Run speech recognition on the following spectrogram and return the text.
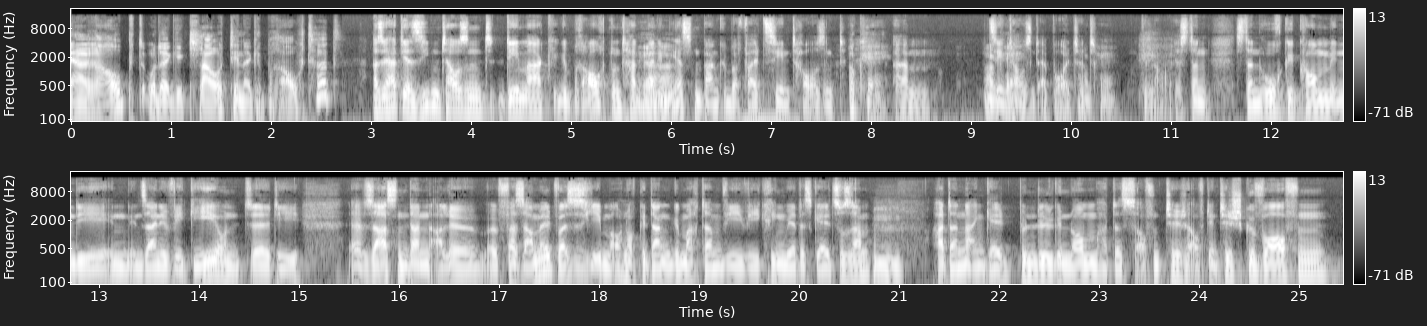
erraubt oder geklaut, den er gebraucht hat? Also er hat ja 7000 D-Mark gebraucht und hat ja. bei dem ersten Banküberfall 10.000 okay. ähm, 10.000 okay. erbeutet. Okay. Genau, er ist dann, ist dann hochgekommen in, die, in, in seine WG und äh, die äh, saßen dann alle äh, versammelt, weil sie sich eben auch noch Gedanken gemacht haben, wie, wie kriegen wir das Geld zusammen. Mhm. Hat dann ein Geldbündel genommen, hat das auf den Tisch, auf den Tisch geworfen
